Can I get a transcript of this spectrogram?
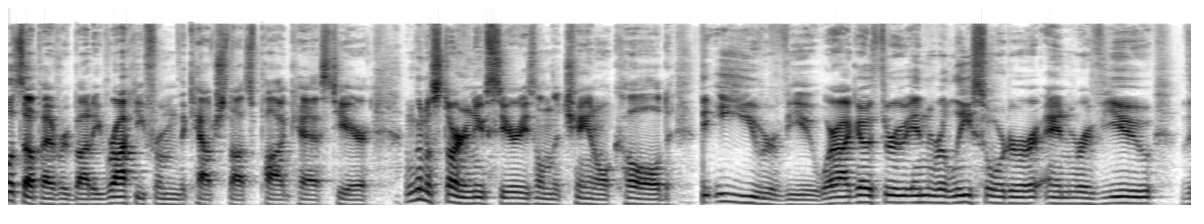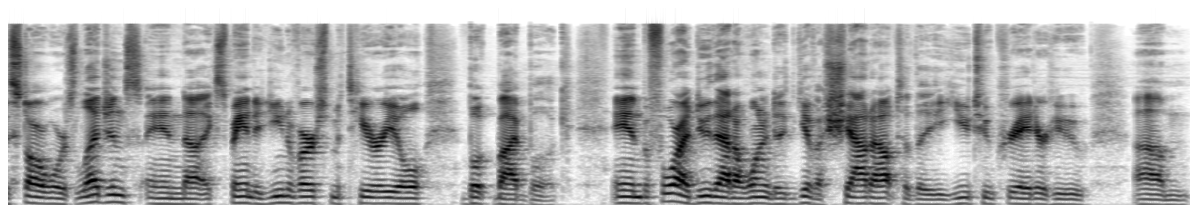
What's up, everybody? Rocky from the Couch Thoughts podcast here. I'm going to start a new series on the channel called the EU Review, where I go through in release order and review the Star Wars Legends and uh, Expanded Universe material book by book. And before I do that, I wanted to give a shout out to the YouTube creator who um,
